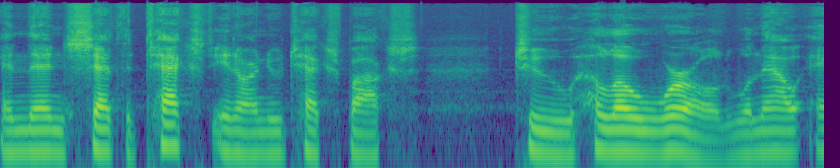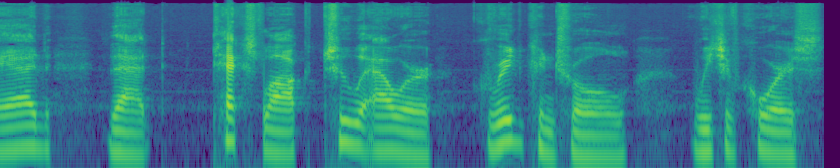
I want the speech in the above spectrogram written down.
and then set the text in our new text box to hello world. We'll now add that text block to our grid control which of course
